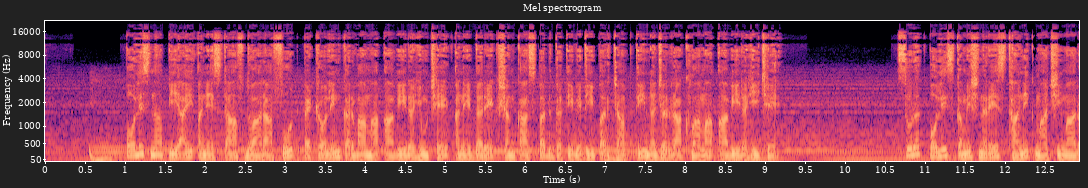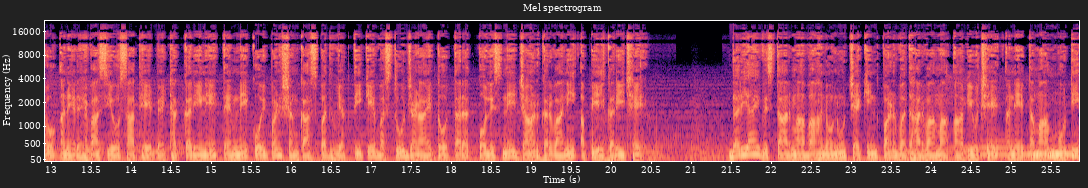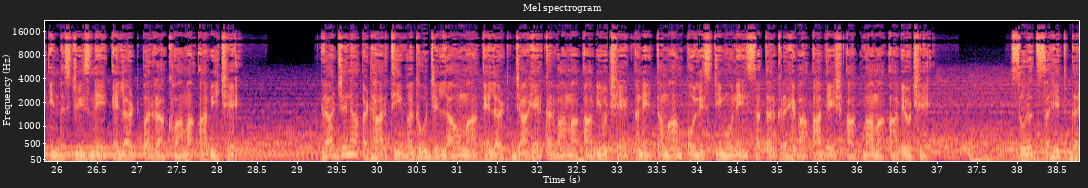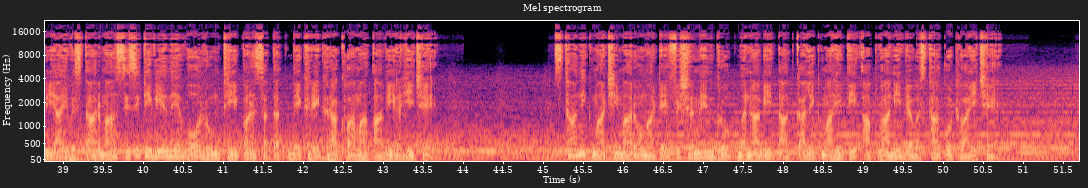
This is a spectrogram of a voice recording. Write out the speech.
પોલીસના પીઆઈ અને સ્ટાફ દ્વારા ફૂટ પેટ્રોલિંગ કરવામાં આવી રહ્યું છે અને દરેક શંકાસ્પદ ગતિવિધિ પર ચાંપતી નજર રાખવામાં આવી રહી છે. સુરત પોલીસ કમિશનરે સ્થાનિક માછીમારો અને રહેવાસીઓ સાથે બેઠક કરીને તેમને કોઈપણ શંકાસ્પદ વ્યક્તિ કે વસ્તુ જણાય તો તરત પોલીસને જાણ કરવાની અપીલ કરી છે. દરિયાઈ વિસ્તારમાં વાહનોનું ચેકિંગ પણ વધારવામાં આવ્યું છે અને તમામ મોટી ઇન્ડસ્ટ્રીઝને એલર્ટ પર રાખવામાં આવી છે. રાજ્યના અઢારથી વધુ જિલ્લાઓમાં એલર્ટ જાહેર કરવામાં આવ્યું છે અને તમામ પોલીસ ટીમોને સતર્ક રહેવા આદેશ આપવામાં આવ્યો છે. સુરત સહિત દરિયાઈ વિસ્તારમાં સીસીટીવી અને વોર રૂમથી પણ સતત દેખરેખ રાખવામાં આવી રહી છે. સ્થાનિક માછીમારો માટે ફિશરમેન ગ્રુપ બનાવી તાત્કાલિક માહિતી આપવાની વ્યવસ્થા ગોઠવાઈ છે.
